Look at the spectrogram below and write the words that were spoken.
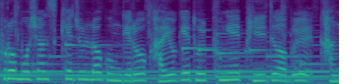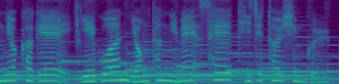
프로모션 스케줄러 공개로 가요계 돌풍의 빌드업을 강력하게 예고한 영탁님의 새 디지털 싱글.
